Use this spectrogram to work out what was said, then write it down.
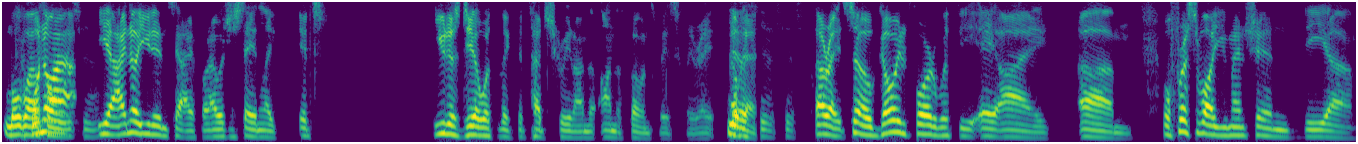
mobile well, no, phones. I, yeah. yeah, I know you didn't say iPhone. I was just saying like it's you just deal with like the touch screen on the on the phones basically right yes okay. yes yes all right so going forward with the ai um well first of all you mentioned the um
